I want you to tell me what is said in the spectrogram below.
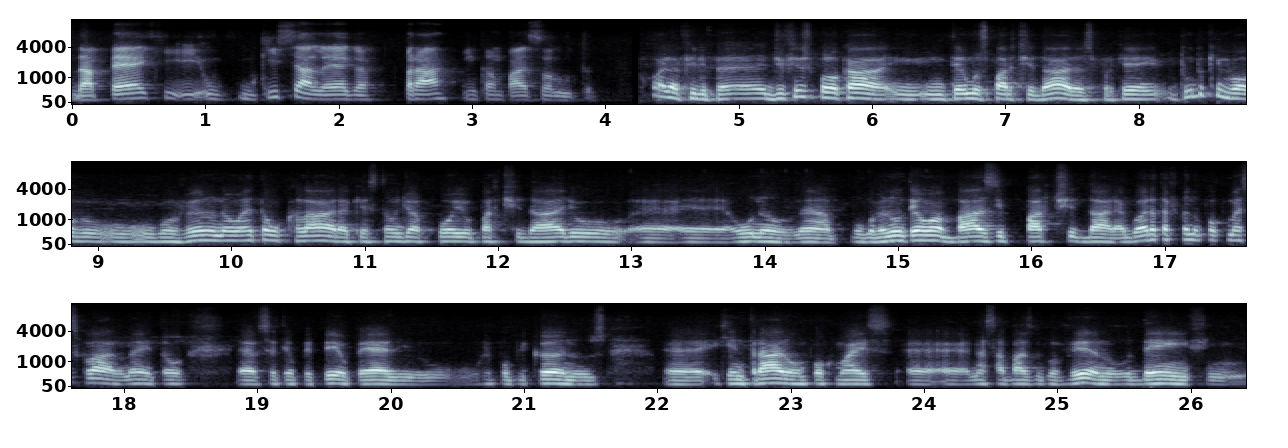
da PEC e o, o que se alega para encampar essa luta? Olha, Felipe, é difícil colocar em, em termos partidários, porque tudo que envolve o, o, governo não é tão clara a questão de apoio partidário é, é, ou não, né? O governo não tem uma base partidária. Agora está ficando um pouco mais claro, né? Então, é, você tem o PP, o PL, os republicanos, é, que entraram um pouco mais é, é, nessa base do governo, o DEM, enfim,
